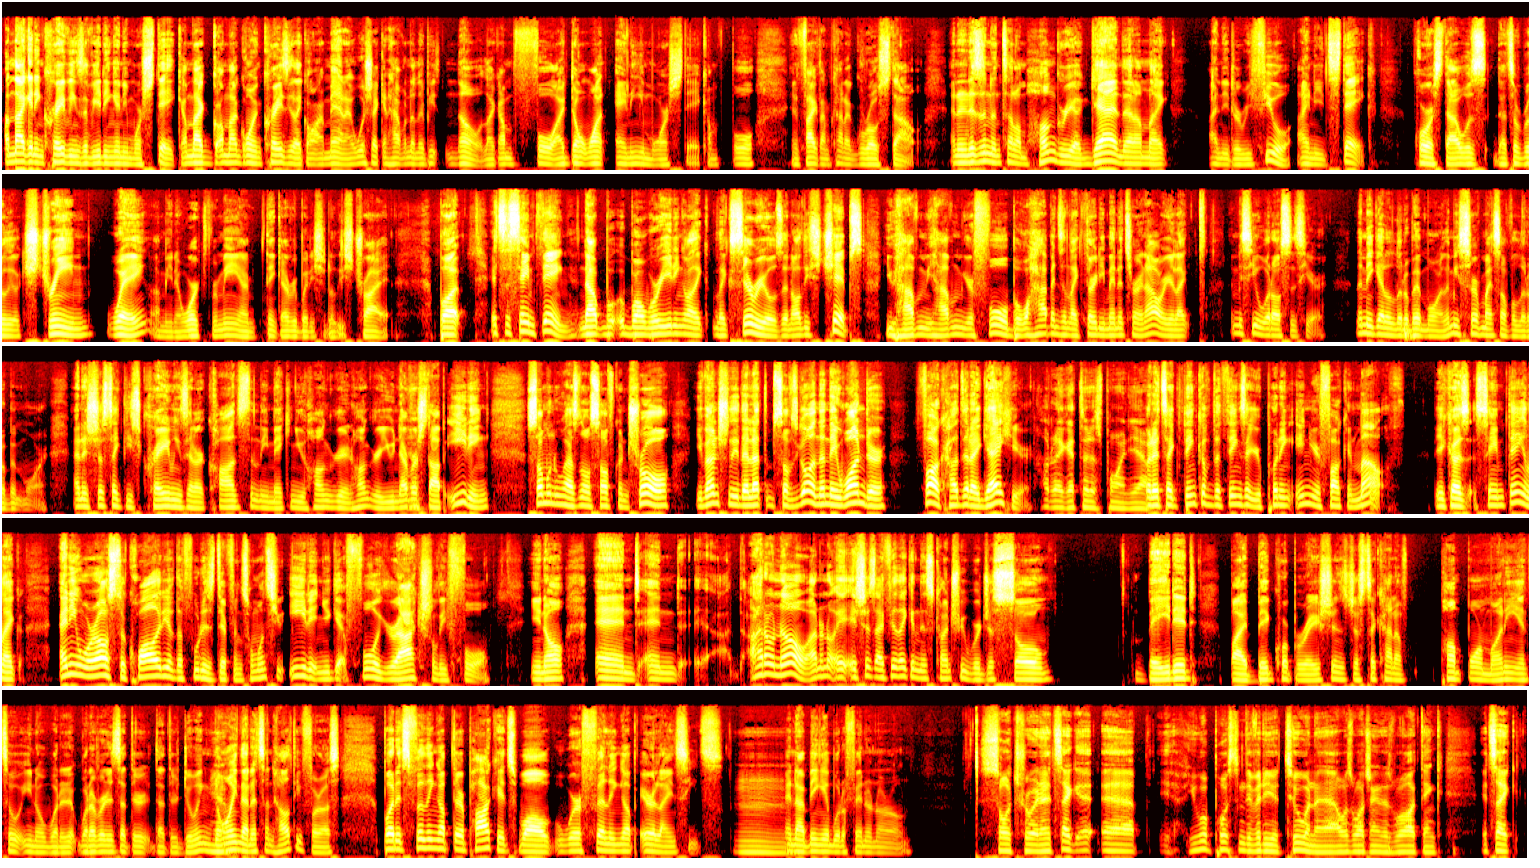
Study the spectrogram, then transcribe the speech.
i'm not getting cravings of eating any more steak. I'm not i'm not going crazy like oh man i wish i can have another piece. No like i'm full. I don't want any more steak. I'm full. In fact i'm kind of grossed out. And it isn't until i'm hungry again that i'm like i need to refuel. I need steak. Of course that was that's a really extreme way. I mean it worked for me. I think everybody should at least try it but it's the same thing. Now b- while we're eating like like cereals and all these chips you have them you have them you're full. But what happens in like 30 minutes or an hour you're like let me see what else is here. Let me get a little bit more. Let me serve myself a little bit more. And it's just like these cravings that are constantly making you hungry and hungry you never stop eating. Someone who has no self-control eventually they let themselves go and then they wonder fuck how did i get here? How did I get to this point? Yeah. but it's like think of the things that you're putting in your fucking mouth. Because same thing, like anywhere else, the quality of the food is different. So once you eat it and you get full, you're actually full. You know? And and I don't know. I don't know. It's just I feel like in this country we're just so baited by big corporations just to kind of pump more money into you know what it, whatever it is that they're that they're doing, Yeah. knowing that it's unhealthy for us, but it's filling up their pockets while we're filling up airline seats Mm. and not being able to fit on our own. So true, and it's like uh, uh, you were posting the video too, and I was watching it as well. I think it's like,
